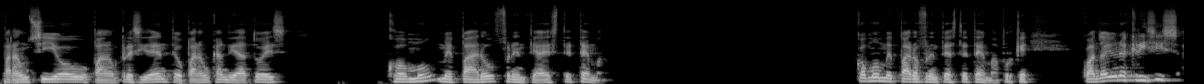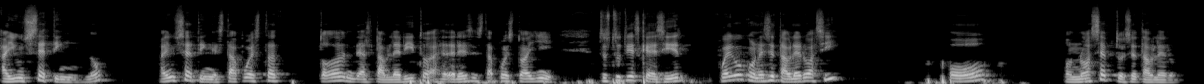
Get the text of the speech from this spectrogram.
para un CEO o para un presidente o para un candidato es cómo me paro frente a este tema. ¿Cómo me paro frente a este tema? Porque cuando hay una crisis hay un setting, ¿no? Hay un setting, está puesta todo el tablerito de ajedrez está puesto allí. Entonces tú tienes que decir, ¿juego con ese tablero así? O, o no acepto ese tablero.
